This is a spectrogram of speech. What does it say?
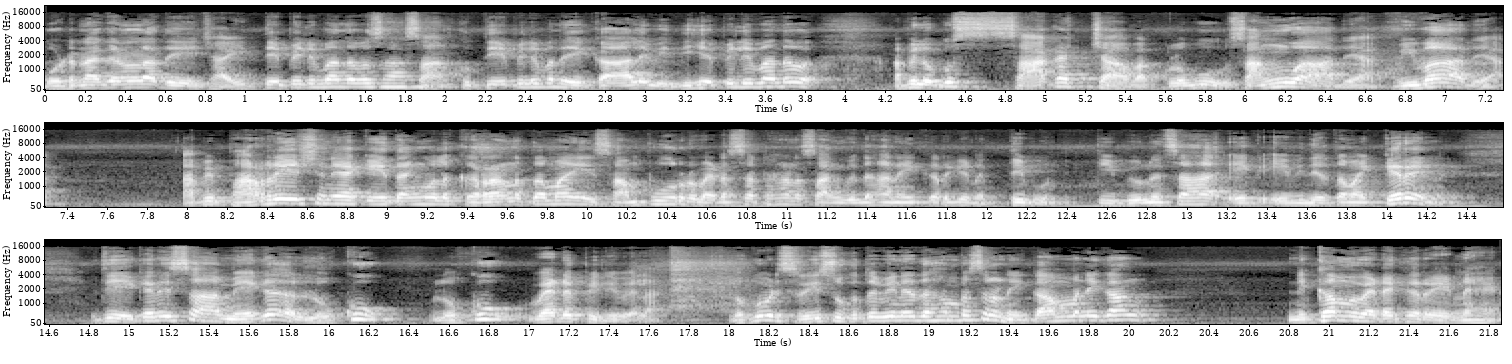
ගොඩ නගන ලද ඒ චෛත්‍ය පිළිබඳව සහ සංස්කෘතිය පිළිබඳව ඒ කාලේ විදිහ පිළිබඳව අපි ලොකු සාකච්ඡාවක් ලොකු සංවාදයක් විවාදයක් අපි පර්යේෂණයක් ඒ තැන්වල කරන්න තමයි සම්පූර්ණ වැඩසටහන සංවිධානය කරගෙන තිබුණේ. තිබුණේ සහ ඒ ඒ විදිහ තමයි කරන්නේ. ඉතින් ඒක නිසා මේක ලොකු ලොකු වැඩපිළිවෙලක්. ලොකු ශ්‍රී සුගත විනය දහම්පසල නිකම්ම නිකන් නිකම්ම වැඩ කරේ නැහැ.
